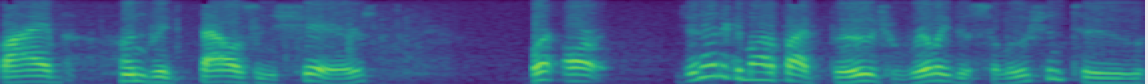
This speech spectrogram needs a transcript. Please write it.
500,000 shares. But are genetically modified foods really the solution to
